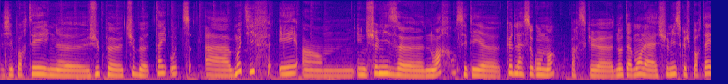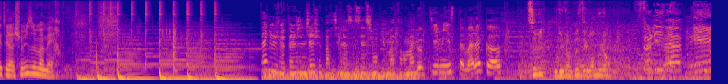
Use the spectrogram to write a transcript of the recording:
J'ai porté une jupe tube taille haute à motif et un- une chemise noire. C'était que de la seconde main parce que notamment la chemise que je portais était la chemise de ma mère. Salut, je m'appelle Geneviève, je fais partie de l'association Humain Formal. L'optimiste à Malakoff. Sivi, du campus des Grands Moulins. Solid Up et...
